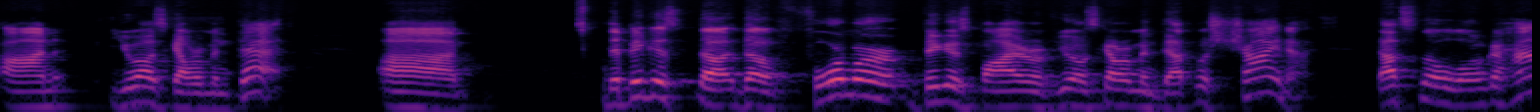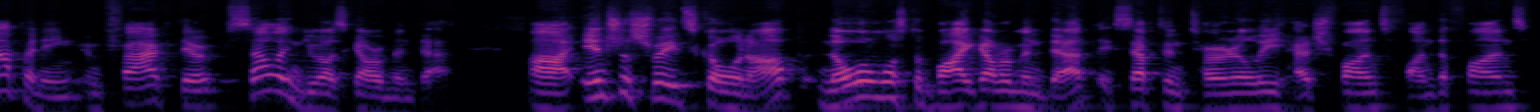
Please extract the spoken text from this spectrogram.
on US government debt. The biggest, the, the former biggest buyer of US government debt was China. That's no longer happening. In fact, they're selling US government debt. Uh, interest rates going up. No one wants to buy government debt except internally, hedge funds, fund of funds.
